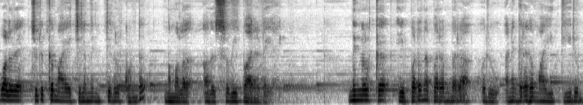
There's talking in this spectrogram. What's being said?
വളരെ ചുരുക്കമായ ചില മിനിറ്റുകൾ കൊണ്ട് നമ്മൾ അത് ശ്രവിപ്പാനിടയായി. നിങ്ങൾക്ക് ഈ പഠന പരമ്പര ഒരു അനുഗ്രഹമായി തീരും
